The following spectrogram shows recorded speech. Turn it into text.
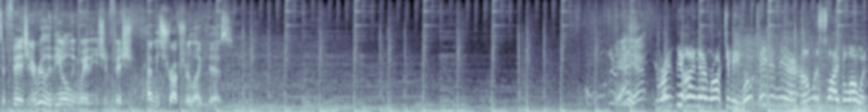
to fish, and really the only way that you should fish heavy structure like this. Yeah, yeah. You're right behind that rock, Jimmy. Rotate in there, and I'm gonna slide below it.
